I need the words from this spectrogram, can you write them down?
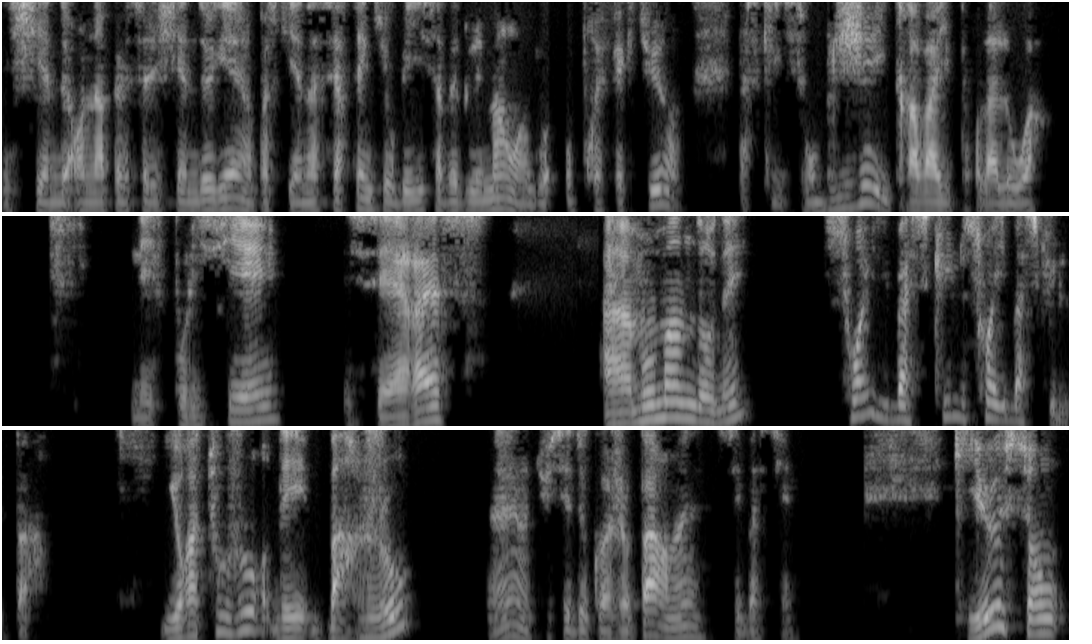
les chiens de, on appelle ça les chiens de guerre, parce qu'il y en a certains qui obéissent aveuglément aux préfectures, parce qu'ils sont obligés, ils travaillent pour la loi. Les policiers, les CRS, à un moment donné, soit ils basculent, soit ils basculent pas. Il y aura toujours des barjots, hein, tu sais de quoi je parle, hein, Sébastien, qui eux sont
